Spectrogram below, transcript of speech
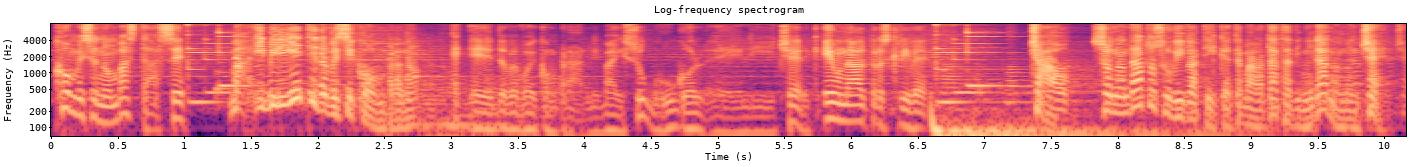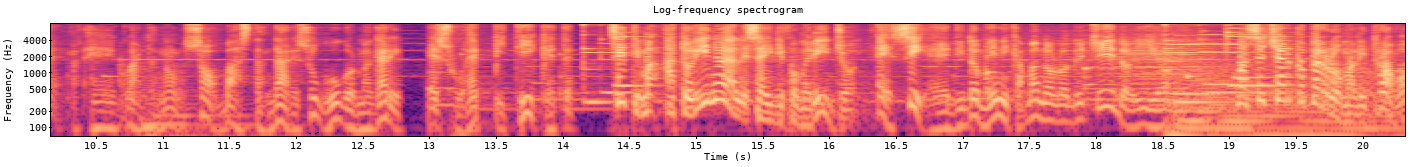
come se non bastasse, ma i biglietti dove si comprano? E, e, dove vuoi comprarli? Vai su Google e li cerchi. E un altro scrive: Ciao, sono andato su Viva Ticket, ma la data di Milano non c'è. Eh, guarda, non lo so, basta andare su Google, magari è su Happy Ticket. Senti, ma a Torino è alle 6 di pomeriggio? Eh sì, è di domenica, ma non lo decido io. Ma se cerco per Roma li trovo?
